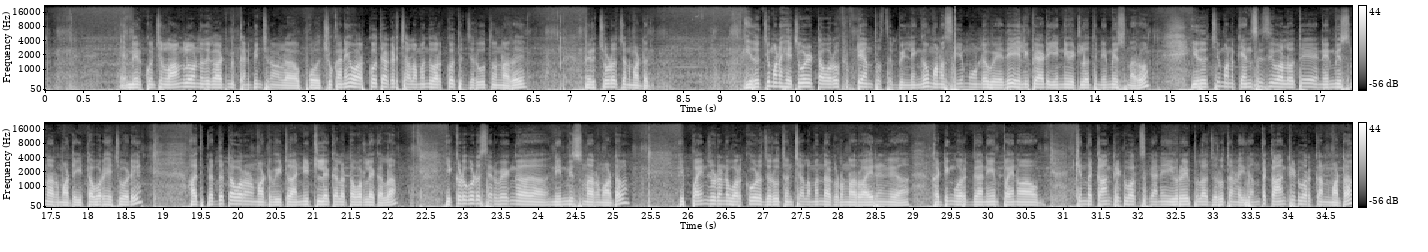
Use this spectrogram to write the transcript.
మీరు కొంచెం లాంగ్లో ఉన్నది కాబట్టి మీకు కనిపించడం లేకపోవచ్చు కానీ వర్క్ అయితే అక్కడ చాలామంది వర్క్ అయితే జరుగుతున్నారు. మీరు చూడొచ్చు అనమాట ఇది వచ్చి మన హెచ్ఓడి టవర్ ఫిఫ్టీ అంతస్తు బిల్డింగ్. మన సీఎం ఉండబోయేది హెలిప్యాడ్ ఎన్ని వీటిలో అయితే నిర్మిస్తున్నారు. ఇది వచ్చి మనకు ఎన్సీసీ వాళ్ళు అయితే నిర్మిస్తున్నారు అనమాట ఈ టవర్ హెచ్ఓడి. అతి పెద్ద టవర్ అనమాట వీటి అన్నిటిలే కల్లా టవర్లే కల్లా ఇక్కడ కూడా సర్వేగంగా నిర్మిస్తున్నారన్నమాట. ఈ పైన చూడండి వర్క్ కూడా జరుగుతుంది. చాలామంది అక్కడ ఉన్నారు. ఐరన్ కటింగ్ వర్క్ కానీ పైన కింద కాంక్రీట్ వర్క్స్ కానీ ఇరువైపులా జరుగుతున్నాయి. ఇదంతా కాంక్రీట్ వర్క్ అనమాట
